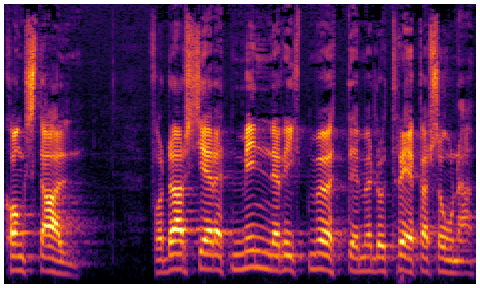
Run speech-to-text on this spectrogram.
Kongsdalen. For der skjer et minnerikt møte mellom tre personer.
